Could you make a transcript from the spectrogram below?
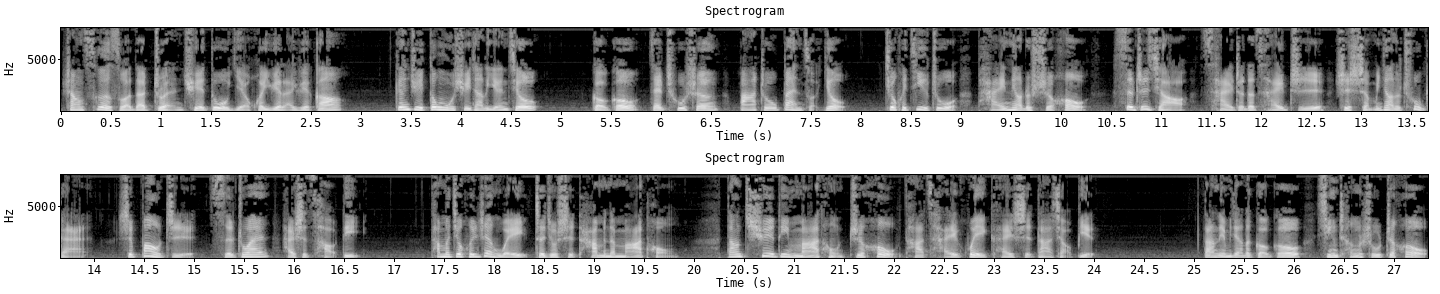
上厕所的准确度也会越来越高。根据动物学家的研究。狗狗在出生八周半左右，就会记住排尿的时候，四只脚踩着的材质是什么样的触感，是报纸、瓷砖还是草地，他们就会认为这就是他们的马桶。当确定马桶之后，它才会开始大小便。当你们家的狗狗性成熟之后，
